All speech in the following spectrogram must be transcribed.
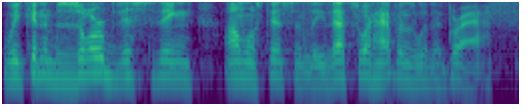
We can absorb this thing almost instantly. That's what happens with a graph.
